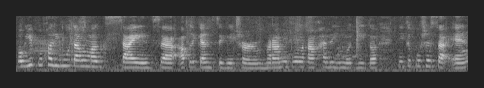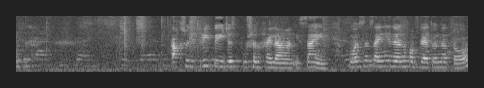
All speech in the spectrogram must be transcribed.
huwag nyo po kalimutang mag-sign sa applicant signature. Marami pong nakakalimot dito. Dito po siya sa end. Actually, three pages po siya na kailangan i-sign. Once na-sign nyo na na kompleto na to,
